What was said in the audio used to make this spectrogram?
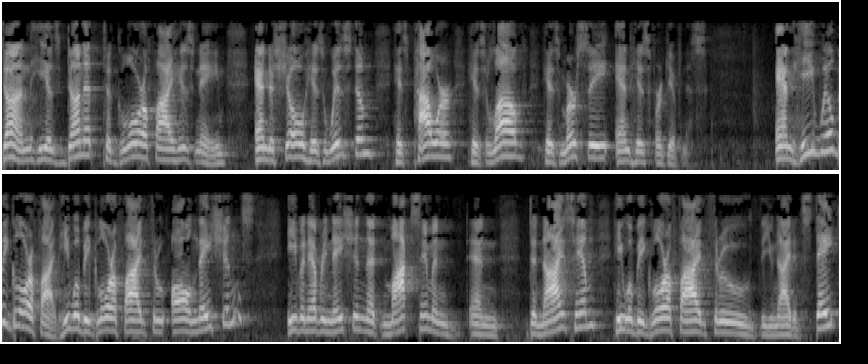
done, He has done it to glorify His name and to show His wisdom, His power, His love, His mercy, and His forgiveness. And He will be glorified. He will be glorified through all nations, even every nation that mocks Him and, and denies Him. He will be glorified through the United States,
